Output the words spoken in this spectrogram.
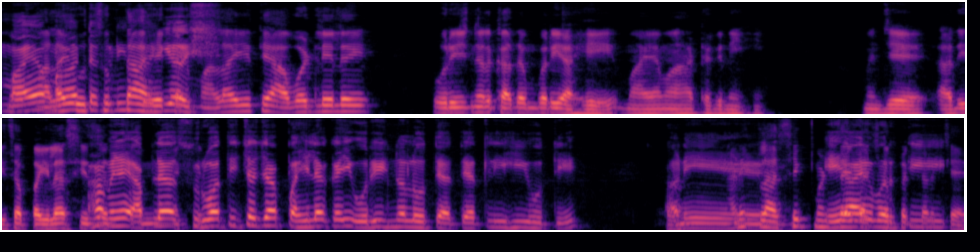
माया मलाही ते आवडलेले ओरिजिनल कादंबरी आहे माया महाठगणी ही म्हणजे आधीचा पहिला सीझन म्हणजे आपल्या सुरुवातीच्या ज्या पहिल्या काही ओरिजिनल होत्या त्यातली ही होती. आणि क्लासिक ए आय वरती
